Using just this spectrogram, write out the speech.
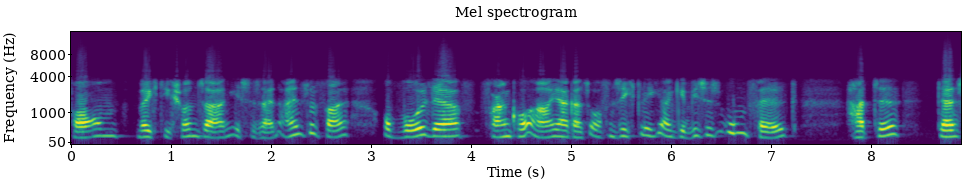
Form möchte ich schon sagen, ist es ein Einzelfall, obwohl der Franco A. ja ganz offensichtlich ein gewisses Umfeld hatte, das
